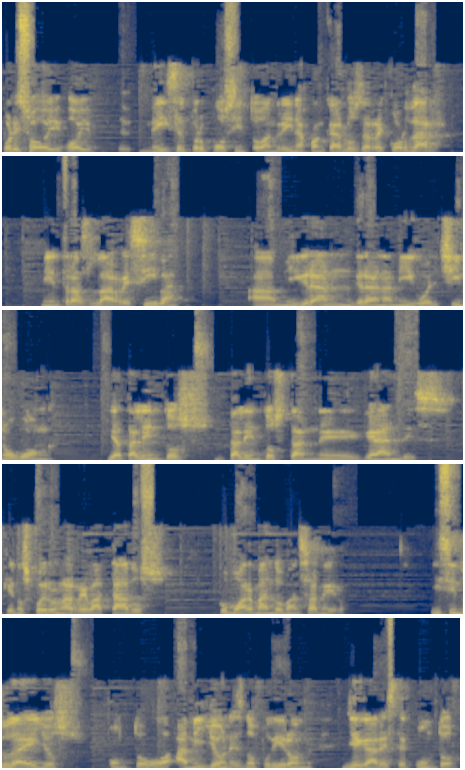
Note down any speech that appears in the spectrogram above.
Por eso hoy, hoy eh, me hice el propósito, Andreina Juan Carlos, de recordar mientras la reciba a mi gran, gran amigo el chino Wong y a talentos, talentos tan eh, grandes que nos fueron arrebatados como Armando Manzanero. Y sin duda ellos, junto a millones, no pudieron llegar a este punto.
